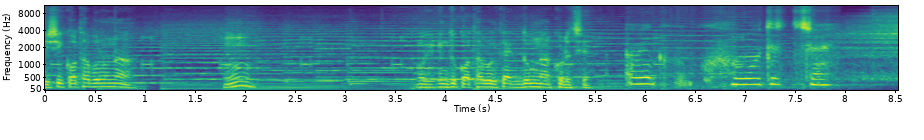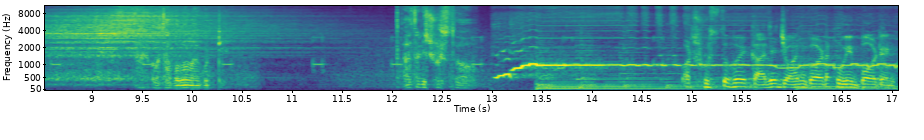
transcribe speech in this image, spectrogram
বেশি কথা বলো না। হুম? আমাকে কিন্তু কথা বলতে একদম না করেছে। আমি ঘুমোতে চাই। আর কথা বলো না গুড্ডি। তাড়াতাড়ি সুস্থ হও। আর সুস্থ হয়ে কাজে জয়েন করাটা খুব ইম্পর্টেন্ট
